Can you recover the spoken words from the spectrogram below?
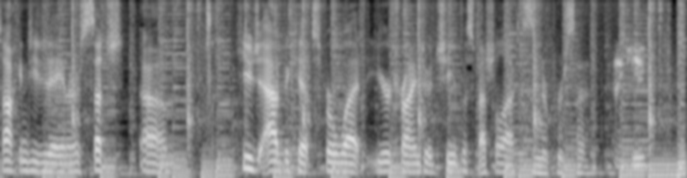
talking to you today and are such um, huge advocates for what you're trying to achieve with Special X. 100%. Thank you.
